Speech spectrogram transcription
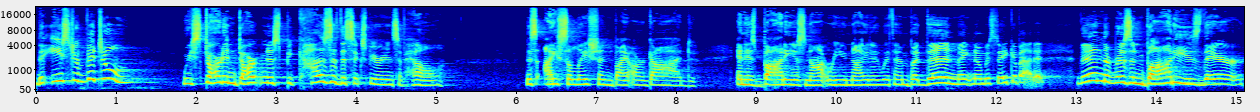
The Easter Vigil. We start in darkness because of this experience of hell this isolation by our God, and his body is not reunited with him. But then, make no mistake about it, then the risen body is there.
